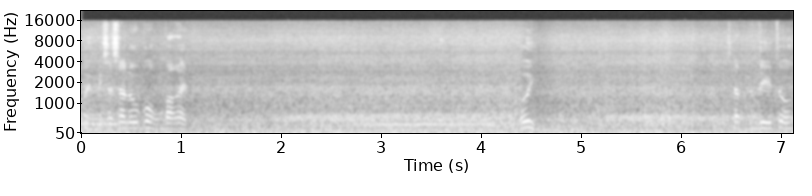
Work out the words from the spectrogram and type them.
Uy, may sasalubong. Bakit? Uy! Sarap na dito.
